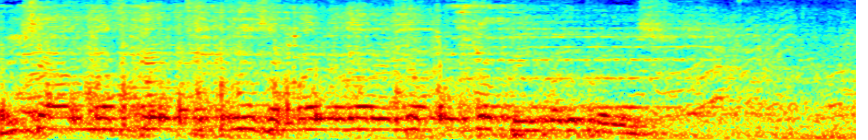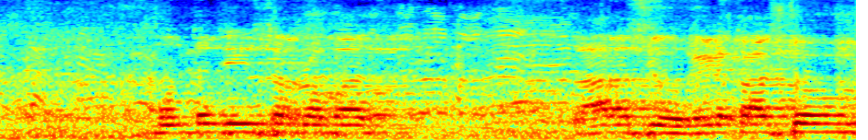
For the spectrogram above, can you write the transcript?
विशाल मस्के छत्रपती संभाजीनगर यांच्या पुढच्या फेरीमध्ये प्रवेश. मुंतजी सरनोबत धाराशिव रेड कास्टूम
